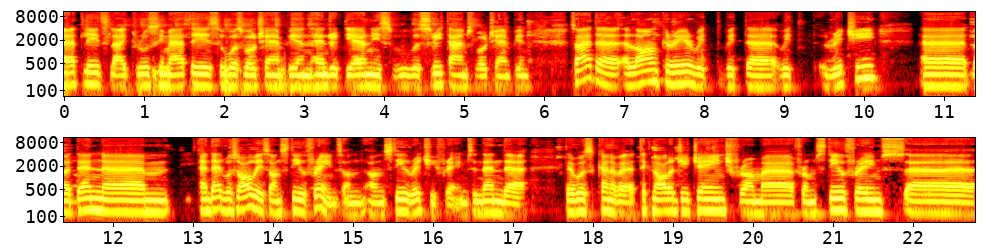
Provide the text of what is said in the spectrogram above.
athletes like Ruthie Matthes, who was world champion, Henrik Djernis, who was three times world champion. So I had a, a long career with with uh, with Ritchey, uh, but then um, and that was always on steel frames, on on steel Ritchey frames, and then the, there was kind of a technology change from uh, from steel frames uh,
